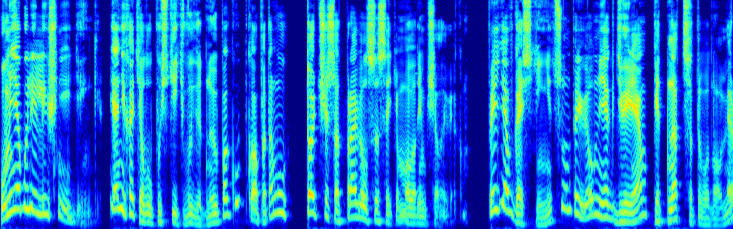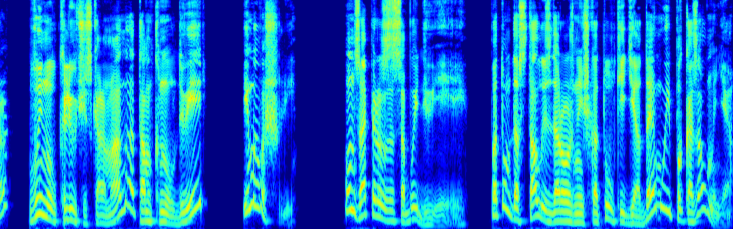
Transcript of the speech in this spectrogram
У меня были лишние деньги. Я не хотел упустить выгодную покупку, а потому тотчас отправился с этим молодым человеком. Придя в гостиницу, он привел меня к дверям пятнадцатого номера, вынул ключ из кармана, отомкнул дверь, и мы вошли. Он запер за собой двери. Потом достал из дорожной шкатулки диадему и показал мне.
